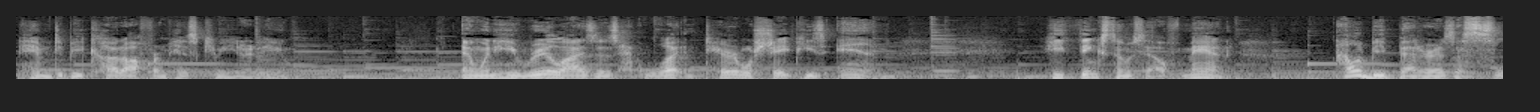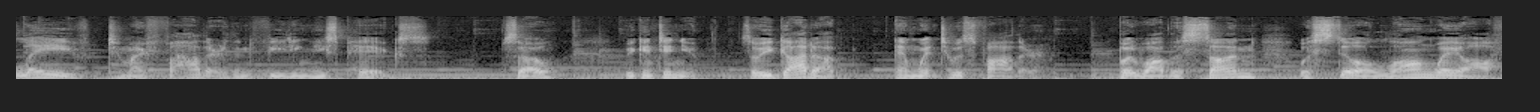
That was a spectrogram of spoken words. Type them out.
him to be cut off from his community and when he realizes what terrible shape he's in, he thinks to himself, man, I would be better as a slave to my father than feeding these pigs. So we continue. So he got up and went to his father. But while the son was still a long way off,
